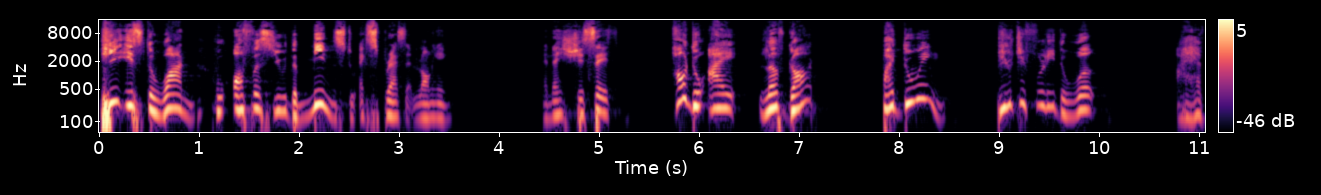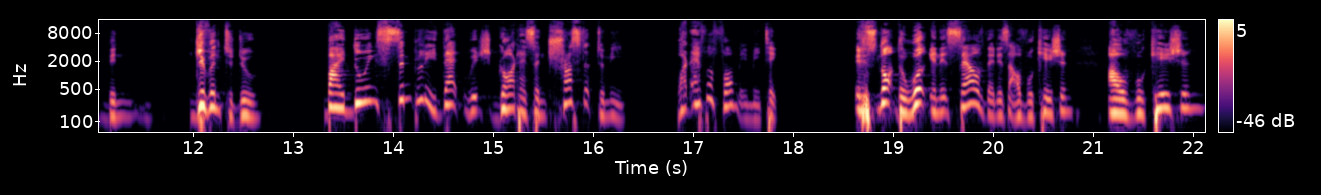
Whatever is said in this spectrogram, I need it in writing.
He is the one who offers you the means to express that longing. And then she says, How do I love God? By doing beautifully the work I have been given to do. By doing simply that which God has entrusted to me, whatever form it may take. It is not the work in itself that is our vocation. Our vocation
